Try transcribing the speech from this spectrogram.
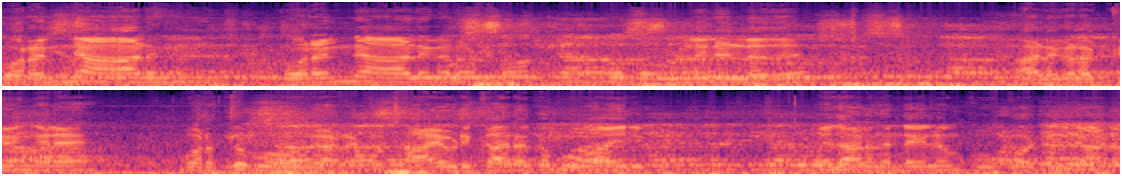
കുറഞ്ഞ ആളുകൾ കുറഞ്ഞ ആളുകളുള്ള ഉള്ളിലുള്ളത്. ആളുകളൊക്കെ ഇങ്ങനെ പുറത്തു പോവുകയാണ് കേട്ടോ. ചായ കുടിക്കാനൊക്കെ പോവായിരിക്കും. ഏതാണെന്നുണ്ടെങ്കിലും പൂക്കോട്ടൂരാണ്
